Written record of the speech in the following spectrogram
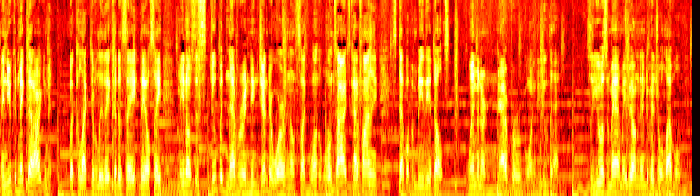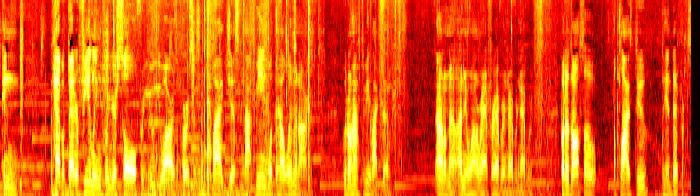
And you could make that argument but collectively they could have say they'll say, you know, it's this stupid, never-ending gender war, and it's like one one side's got to finally step up and be the adults. Women are never going to do that. So you, as a man, maybe on an individual level, can have a better feeling for your soul, for who you are as a person, by just not being what the hell women are. We don't have to be like them. I don't know. I didn't want to rant forever and ever and ever. But it also applies to the indifference.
